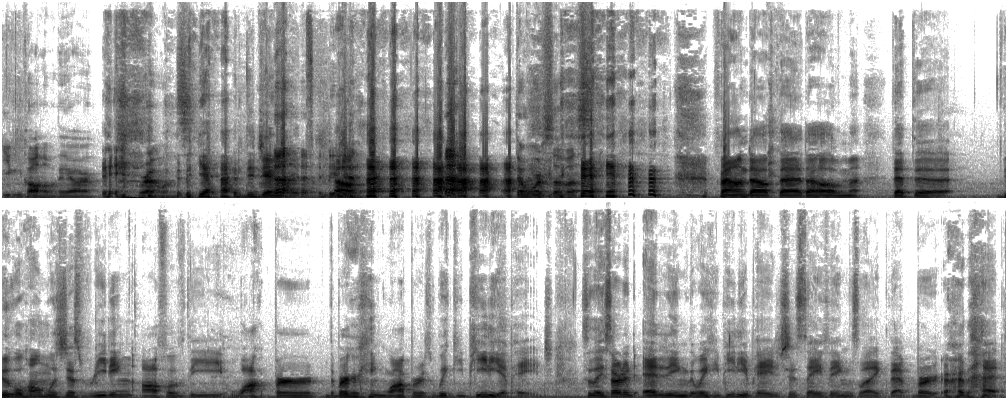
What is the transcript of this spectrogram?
You can call them they are. Gremlins. yeah, degenerates. Degenerate. Oh. The worst of us. found out that um, that the Google Home was just reading off of the Whopper, the Burger King Whopper's Wikipedia page. So they started editing the Wikipedia page to say things like that burger, or that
